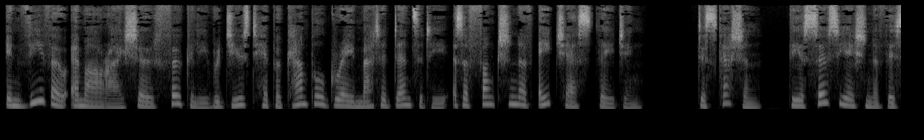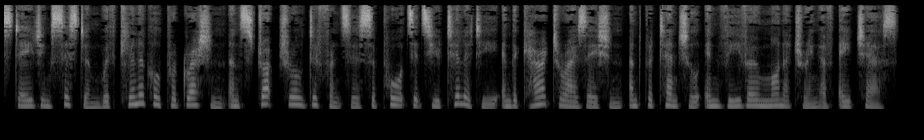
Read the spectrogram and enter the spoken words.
In vivo MRI showed focally reduced hippocampal gray matter density as a function of HS staging. Discussion the association of this staging system with clinical progression and structural differences supports its utility in the characterization and potential in vivo monitoring of HS.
